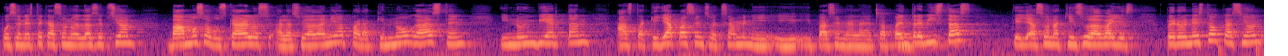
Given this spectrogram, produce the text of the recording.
Pues en este caso no es la excepción. Vamos a buscar a, los, a la ciudadanía para que no gasten y no inviertan hasta que ya pasen su examen y, pasen a la etapa de entrevistas, que ya son aquí en Ciudad Valles. Pero en esta ocasión,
